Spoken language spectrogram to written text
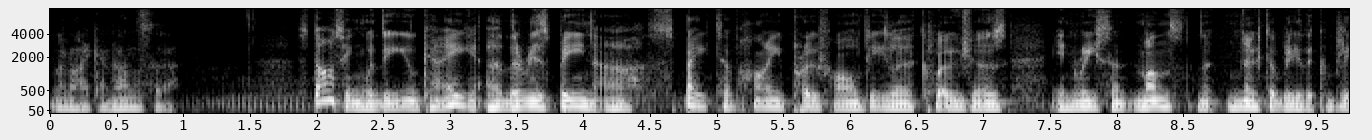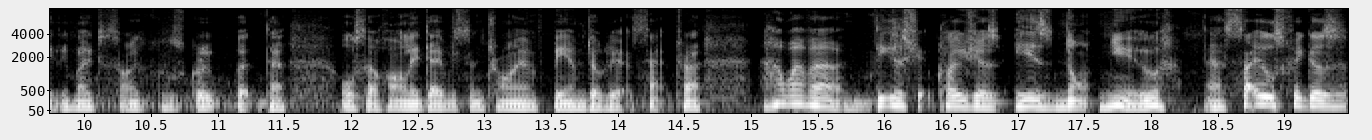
than I can answer. Starting with the UK, uh, there has been a spate of high profile dealer closures in recent months, notably the Completely Motorcycles Group, but uh, also Harley Davidson, Triumph, BMW, etc. However, dealership closures is not new. Uh, sales figures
